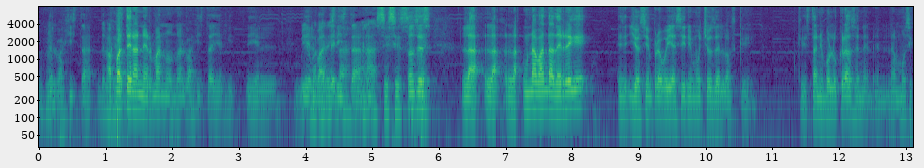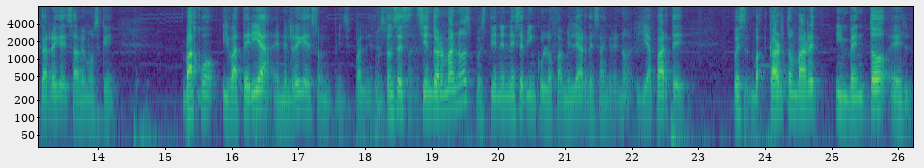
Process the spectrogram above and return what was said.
Ujú. del bajista, Del aparte eran hermanos, ¿no? El bajista y el y el, y el baterista, ¿no? Ajá, sí, sí, Entonces, la, la, la- una banda de reggae, eh, yo siempre voy a decir, y muchos de los que, que están involucrados en, el- en la música reggae, sabemos que bajo y batería en el reggae son principales. Los Entonces, principales. siendo hermanos, pues tienen ese vínculo familiar de sangre, ¿no? Y aparte, pues Carlton Barrett inventó el,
